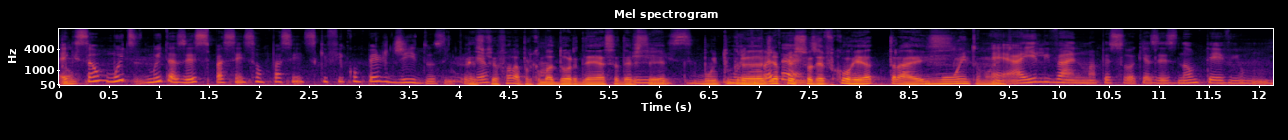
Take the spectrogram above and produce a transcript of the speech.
é Então- que são muitos, muitas vezes esses pacientes são pacientes que ficam perdidos, É isso entendeu? que eu ia falar, porque uma dor dessa deve ser Isso. muito, Muito grande e a importante. pessoa deve correr atrás. Muito, muito. É, aí ele vai numa pessoa que às vezes não teve um,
